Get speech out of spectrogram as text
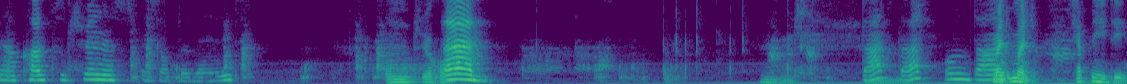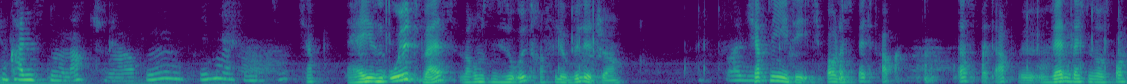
ja, Katze chillen ist Beste auf der Welt. Und ja, komm. Ähm, Gott. Das, das und dann. Moment, Moment. Ich habe eine Idee. Du kannst nur nachts schlafen. Bring mal Information. Ich hab. Hey, hier sind Ult, was? Warum sind hier so ultra viele Villager? Weil Ich habe eine Idee. Ich baue das Bett ab. Das Bett ab. Wir werden gleich unser Spawn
